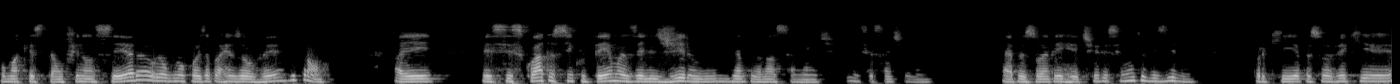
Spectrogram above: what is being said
uma questão financeira ou alguma coisa para resolver e pronto. Aí esses quatro, cinco temas eles giram dentro da nossa mente incessantemente a pessoa entra em retiro, isso é muito visível, porque a pessoa vê que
